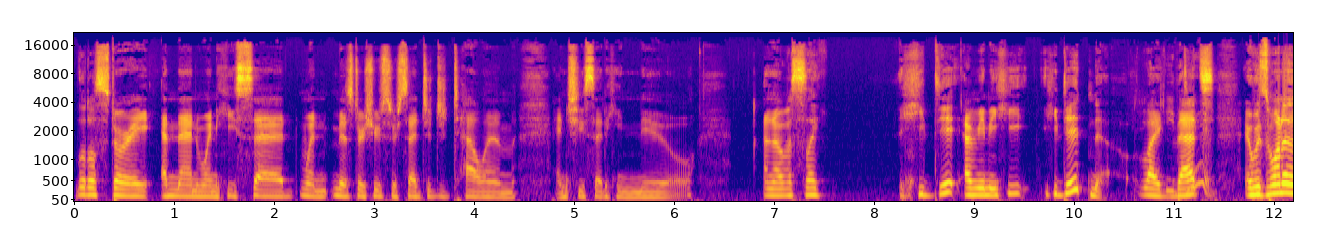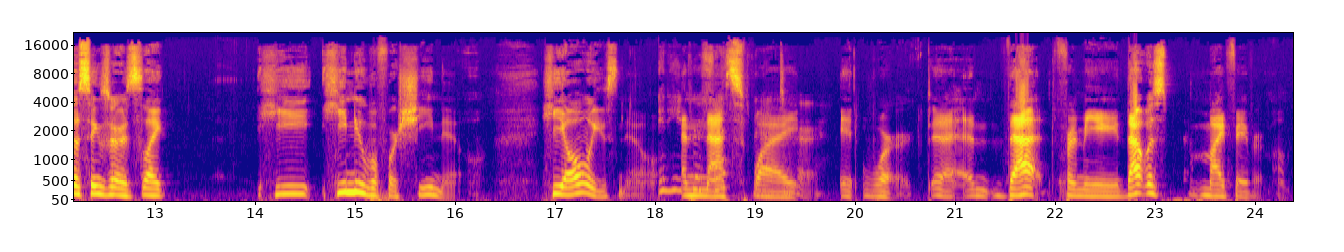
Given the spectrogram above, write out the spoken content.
little story. And then when he said, when Mr. Schuster said, Did you tell him? And she said he knew. And I was like, He did. I mean, he, he did know. Like, He that's, did. it was one of those things where it's like, he, he knew before she knew. He always knew. and he and that's that why it worked. And that, for me, that was my favorite moment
